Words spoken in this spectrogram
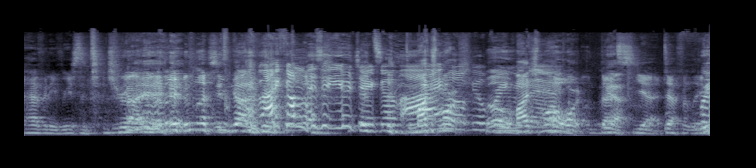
have any reason to try it unless you It's got if I come visit you, Jacob, I more- hope you'll oh, bring me much there. more- Oh, that's yeah, definitely. We,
